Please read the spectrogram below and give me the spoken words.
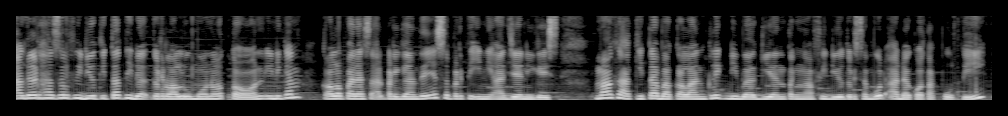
agar hasil video kita tidak terlalu monoton, ini kan kalau pada saat pergantiannya seperti ini aja nih guys. Maka kita bakalan klik di bagian tengah video tersebut ada kotak putih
